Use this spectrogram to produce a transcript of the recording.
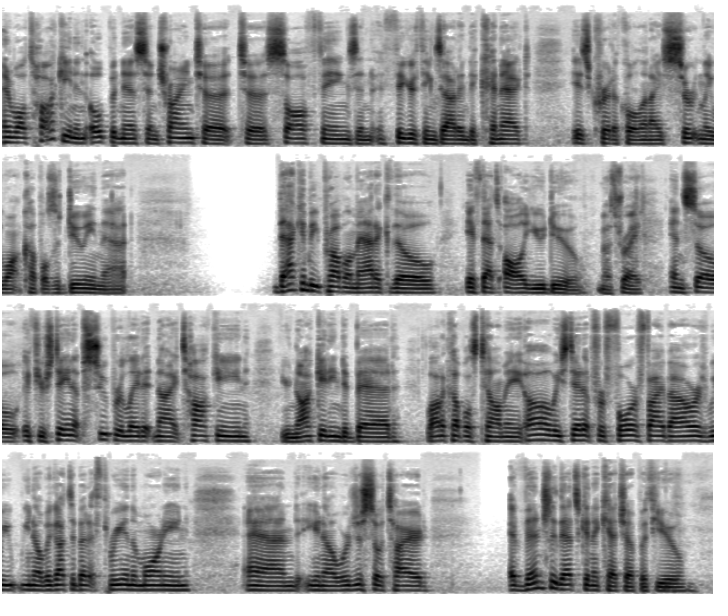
And while talking in openness and trying to to solve things and, and figure things out and to connect is critical, and I certainly want couples doing that. That can be problematic, though, if that's all you do. That's right. And so if you're staying up super late at night talking, you're not getting to bed. A lot of couples tell me, "Oh, we stayed up for 4 or 5 hours. We you know, we got to bed at 3 in the morning and you know, we're just so tired." Eventually that's going to catch up with you. Mm-hmm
